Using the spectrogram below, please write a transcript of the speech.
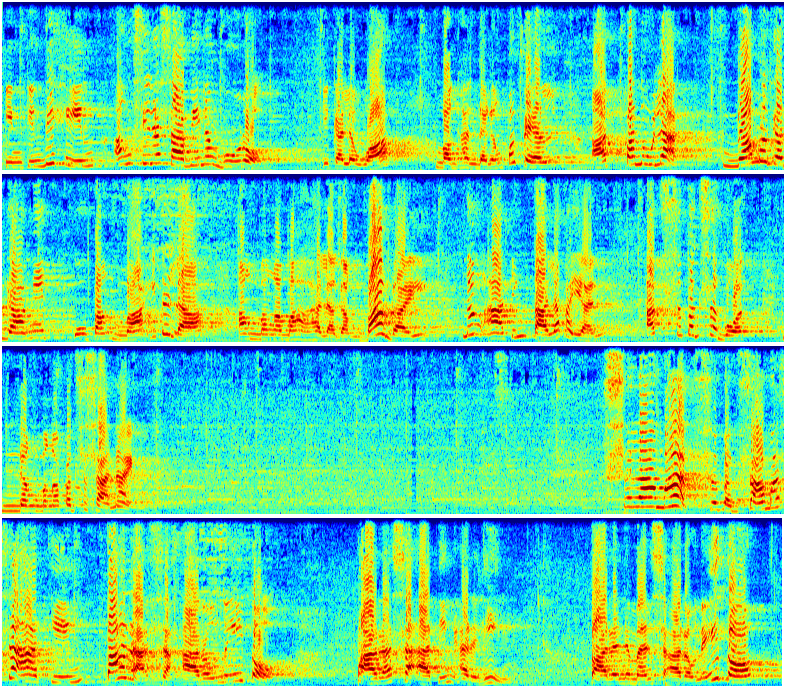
Intindihin ang sinasabi ng guro. Ikalawa, maghanda ng papel at panulat na magagamit upang maitala ang mga mahahalagang bagay ng ating talakayan at sa pagsagot ng mga pagsasanay. Salamat sa pagsama sa atin para sa araw na ito, para sa ating aralin. Para naman sa araw na ito,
